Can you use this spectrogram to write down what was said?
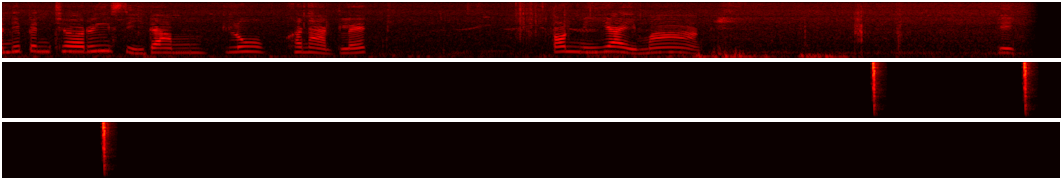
อันนี้เป็นเชอร์รี่สีดำลูกขนาดเล็ก ต้นนี้ใหญ่มากจิก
